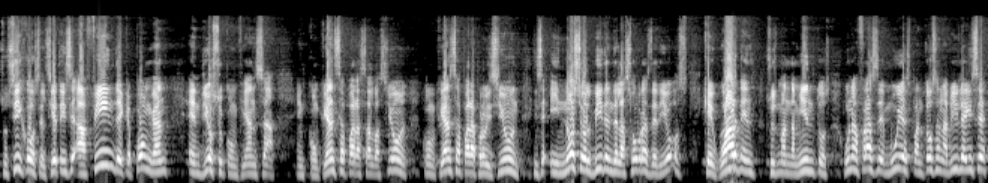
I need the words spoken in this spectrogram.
Sus hijos, el 7 dice, a fin de que pongan en Dios su confianza, en confianza para salvación, confianza para provisión. Dice, y no se olviden de las obras de Dios, que guarden sus mandamientos. Una frase muy espantosa en la Biblia dice,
